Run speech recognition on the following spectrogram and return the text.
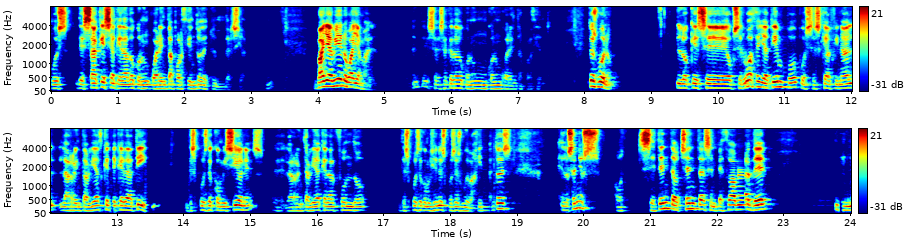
pues de saque se ha quedado con un 40% de tu inversión. Vaya bien o vaya mal, se, ha quedado con un, con un 40%. Entonces, bueno, lo que se observó hace ya tiempo, pues es que al final la rentabilidad que te queda a ti después de comisiones, eh, la rentabilidad que da el fondo después de comisiones, pues es muy bajita. Entonces, en los años 70, 80 se empezó a hablar de mm,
